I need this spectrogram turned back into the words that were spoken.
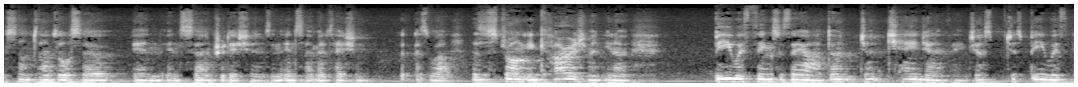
Sometimes also in, in certain traditions, in insight meditation as well, there's a strong encouragement, you know, be with things as they are. Don't, don't change anything. Just just be with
